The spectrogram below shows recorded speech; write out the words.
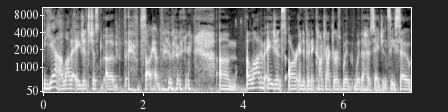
yeah, a lot of agents just uh, sorry, um, a lot of agents are independent contractors with with a host agency. So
